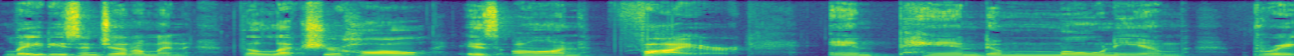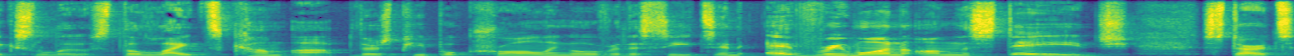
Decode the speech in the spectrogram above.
Ladies and gentlemen, the lecture hall is on fire. And pandemonium breaks loose. The lights come up. There's people crawling over the seats, and everyone on the stage starts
